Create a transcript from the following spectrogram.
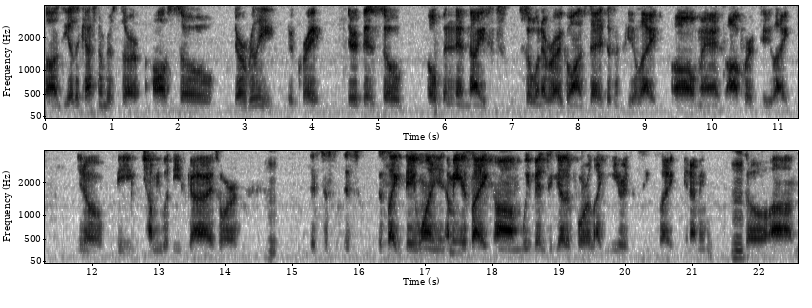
Uh, the other cast members are also they're really they're great. They've been so open and nice. So whenever I go on set, it doesn't feel like oh man, it's awkward to like you know be chummy with these guys or. It's just it's it's like day one. I mean, it's like um, we've been together for like years. It seems like you know what I mean. Mhm. So um,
